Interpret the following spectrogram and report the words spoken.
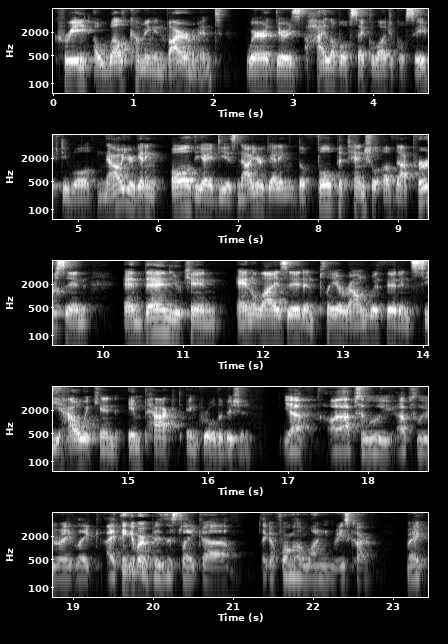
create a welcoming environment where there's a high level of psychological safety, well, now you're getting all the ideas. Now you're getting the full potential of that person. And then you can analyze it and play around with it and see how it can impact and grow the vision. Yeah, absolutely, absolutely right. Like I think of our business like uh, like a Formula One race car, right?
